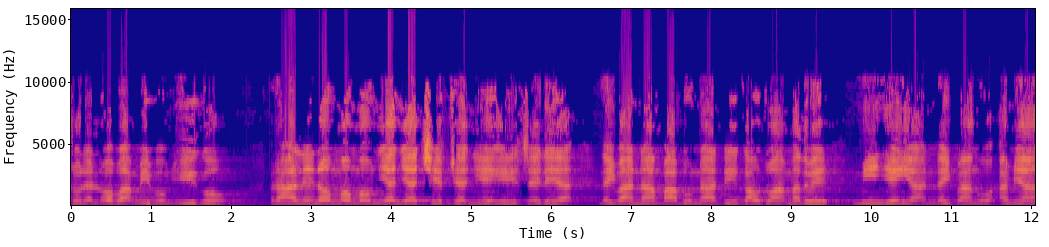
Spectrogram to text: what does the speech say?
ဆိုတဲ့လောဘမိဘုံကြီးကိုဗရာလင်တော်မုံမုံညံ့ညက်ချစ်ဖြက်ငြိအေးစေလျက်နိဗ္ဗာန်ပါပုနာတိကောင်းစွာမသွေမိငိမ့်ရနိဗ္ဗာန်ကို အမြန်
